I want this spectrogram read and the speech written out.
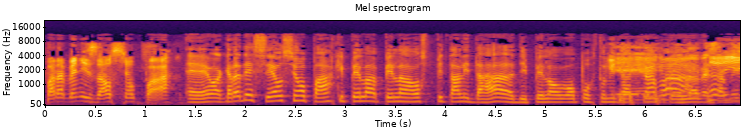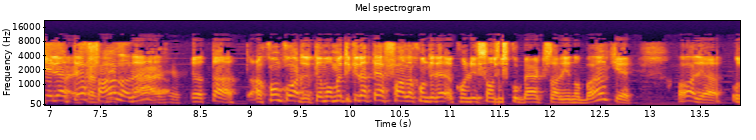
parabenizar o senhor Par. É, eu agradecer ao senhor Park pela, pela hospitalidade, pela oportunidade É, que ele tava- teve. Não, e ele até fala, né? Eu, tá, eu concordo. Tem um momento que ele até fala quando, ele- quando eles são descobertos ali no bunker. Olha, o-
